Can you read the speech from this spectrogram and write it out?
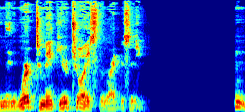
and then work to make your choice the right decision. Hmm.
